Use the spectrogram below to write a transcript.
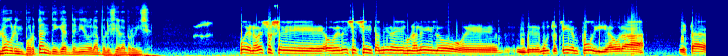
logro importante que ha tenido la Policía de la provincia. Bueno, eso se obedece, sí, también es un anhelo eh, de mucho tiempo y ahora está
